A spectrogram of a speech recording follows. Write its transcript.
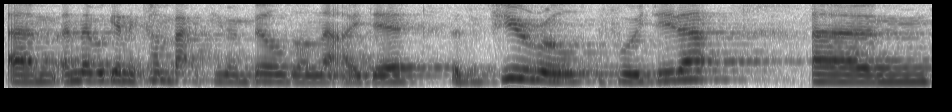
Um, and then we're going to come back to you and build on that idea. There's a few rules before we do that. Um,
